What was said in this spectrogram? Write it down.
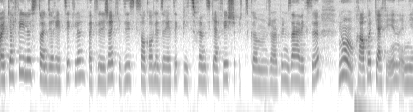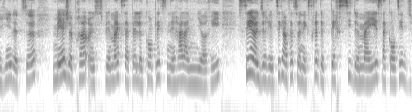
un café, là, c'est un diurétique, là. Fait que les gens qui disent qu'ils sont contre le diurétique puis qu'ils prennent du café, je, comme, j'ai un peu de misère avec ça. Nous, on ne prend pas de caféine ni rien de ça, mais je prends un supplément qui s'appelle le complexe minéral amélioré. C'est un diurétique, en fait, c'est un extrait de persil de maïs. Ça contient du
